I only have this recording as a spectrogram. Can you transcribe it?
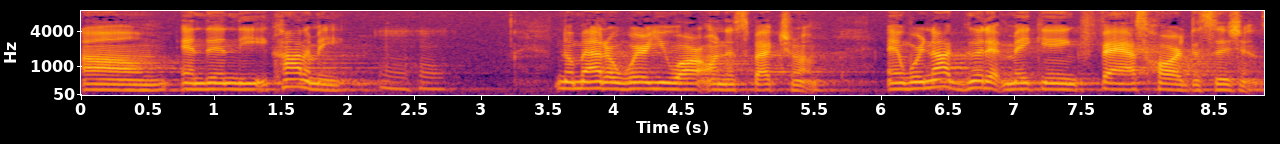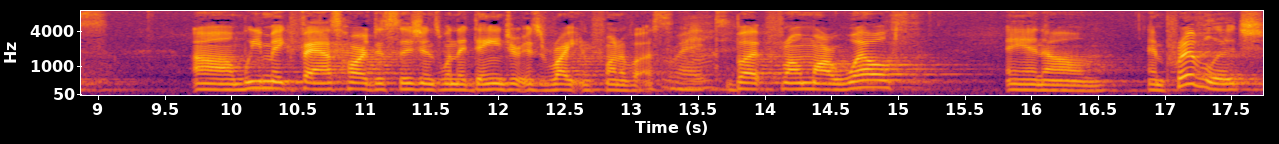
um, and then the economy. Mm-hmm. No matter where you are on the spectrum, and we're not good at making fast, hard decisions. Um, we make fast, hard decisions when the danger is right in front of us. Right. But from our wealth and, um, and privilege,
